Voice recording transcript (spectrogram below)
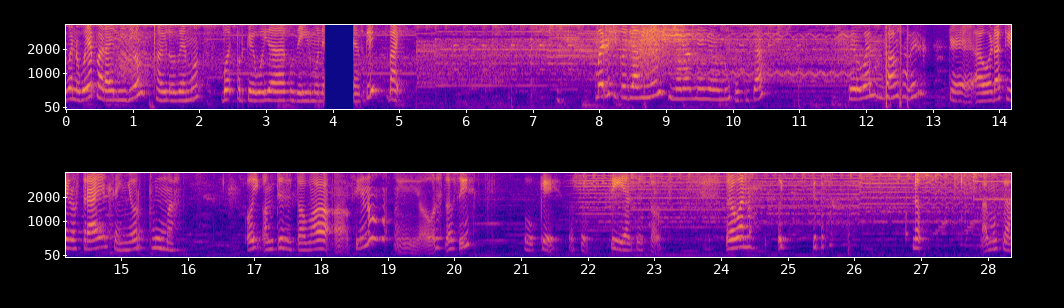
Bueno, voy a parar el vídeo. Ahí lo vemos. Voy, porque voy a conseguir monedas. ¿Ok? Bye. Bueno chicos, ya vine. Nomás me dieron muy poquitas. Pero bueno, vamos a ver que ahora que nos trae el señor Puma. Hoy antes estaba así, ¿no? Y ahora está así. ¿O qué? No sé. Sí, antes estaba así. Pero bueno. Uy, ¿qué pasó? No. Vamos a...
